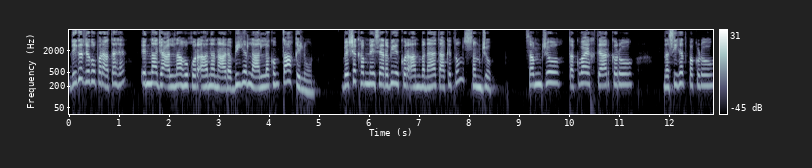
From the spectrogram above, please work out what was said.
دیگر جگہوں پر آتا ہے، انا جا اللہ قرآن عربی اللہ اللہ تاقلون بے شک ہم نے اسے عربی قرآن بنایا تاکہ تم سمجھو۔ سمجھو تقوا اختیار کرو، نصیحت پکڑو۔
